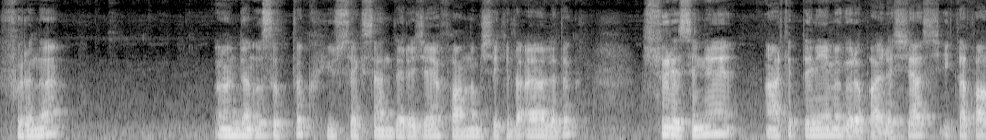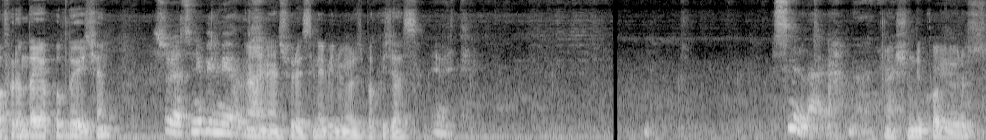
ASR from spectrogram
Fırını önden ısıttık. 180 dereceye fanlı bir şekilde ayarladık. Süresini artık deneyime göre paylaşacağız. İlk defa fırında yapıldığı için Süresini bilmiyoruz. Aynen süresini bilmiyoruz. Bakacağız. Evet. Bismillahirrahmanirrahim. Ha, şimdi koyuyoruz.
